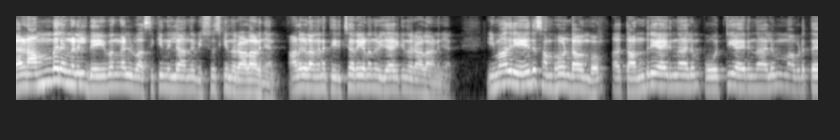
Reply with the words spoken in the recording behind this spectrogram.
കാരണം അമ്പലങ്ങളിൽ ദൈവങ്ങൾ വസിക്കുന്നില്ല എന്ന് വിശ്വസിക്കുന്ന ഒരാളാണ് ഞാൻ. ആളുകൾ അങ്ങനെ തിരിച്ചറിയണമെന്ന് വിചാരിക്കുന്ന ഒരാളാണ് ഞാൻ. ഇമാതിരി ഏത് സംഭവം ഉണ്ടാകുമ്പോൾ അത് തന്ത്രി ആയിരുന്നാലും പോറ്റി ആയിരുന്നാലും അവിടുത്തെ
